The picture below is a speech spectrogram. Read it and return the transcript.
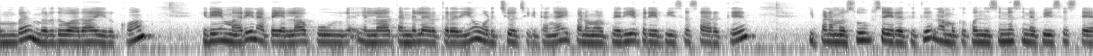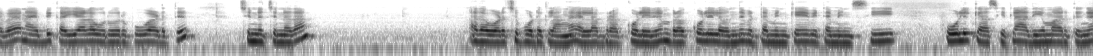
ரொம்ப மிருதுவாக தான் இருக்கும். இதே மாதிரி நான் இப்போ எல்லா பூவில் எல்லா தண்டில் இருக்கிறதையும் ஒடிச்சு வச்சுக்கிட்டேங்க. இப்போ நம்ம பெரிய பெரிய பீசஸாக இருக்குது இப்போ நம்ம சூப் செய்கிறதுக்கு நமக்கு கொஞ்சம் சின்ன சின்ன பீசஸ் தேவை. நான் எப்படி கையால் ஒரு ஒரு பூவாக எடுத்து சின்ன சின்னதாக அதை உடச்சி போட்டுக்கலாங்க. எல்லா ப்ரக்கோலிலையும் ப்ரக்கோலியில் வந்து vitamin K vitamin C folic ஆசிட்லாம் அதிகமாக இருக்குங்க.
